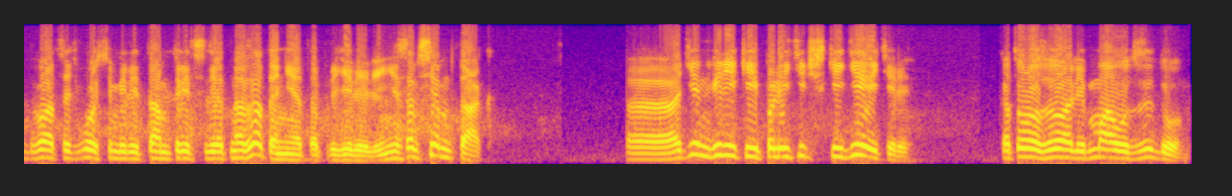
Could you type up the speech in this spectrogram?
28 или там 30 лет назад они это определили. Не совсем так. Э, Один великий политический деятель, которого звали Мао Цзэдун,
